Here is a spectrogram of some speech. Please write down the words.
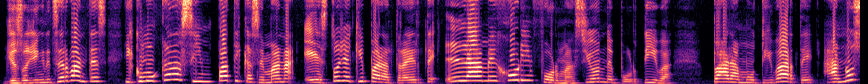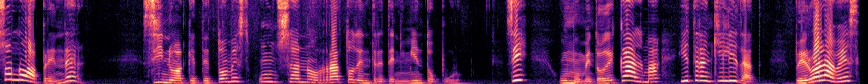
Yo soy Ingrid Cervantes y como cada simpática semana estoy aquí para traerte la mejor información deportiva para motivarte a no solo aprender, sino a que te tomes un sano rato de entretenimiento puro. Sí, un momento de calma y tranquilidad, pero a la vez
